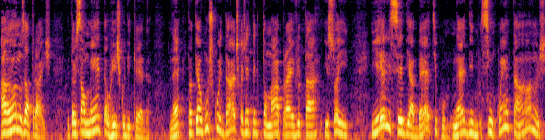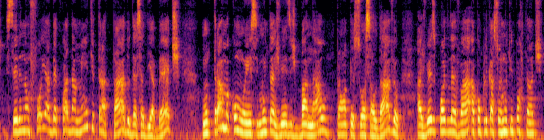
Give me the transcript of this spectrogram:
há anos atrás. Então, isso aumenta o risco de queda. Né? Então, tem alguns cuidados que a gente tem que tomar para evitar isso aí. E ele ser diabético, né, de 50 anos, se ele não foi adequadamente tratado dessa diabetes, um trauma como esse, muitas vezes banal para uma pessoa saudável, às vezes pode levar a complicações muito importantes.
